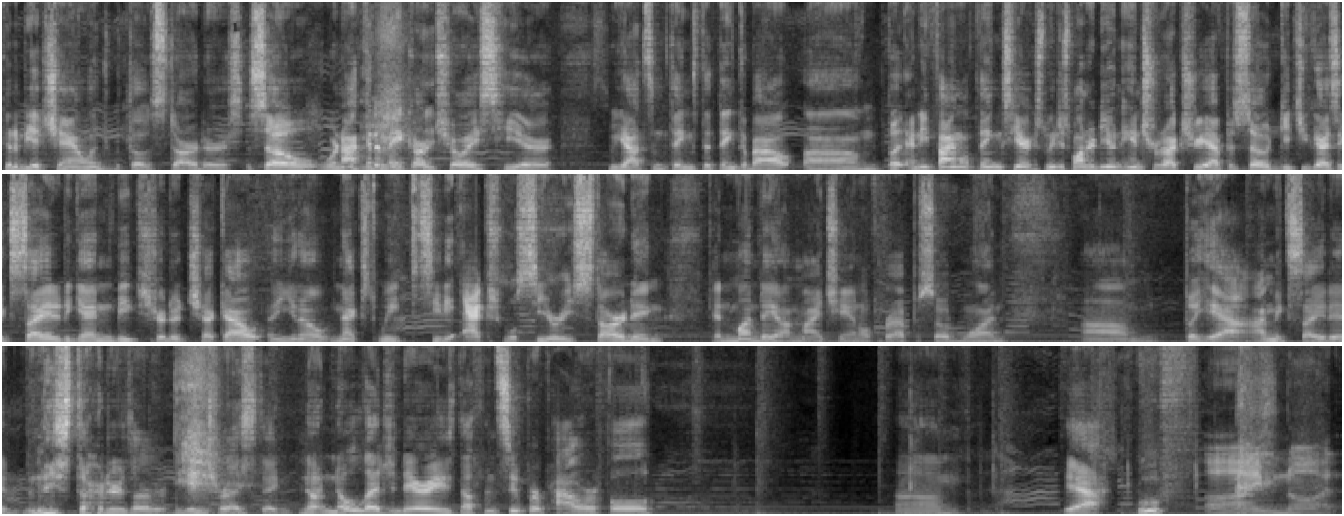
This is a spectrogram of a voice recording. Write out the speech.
gonna be a challenge with those starters. So we're not gonna make our choice here. We got some things to think about. Um, but any final things here? Because we just want to do an introductory episode, get you guys excited again. Be sure to check out, uh, you know, next week to see the actual series starting and Monday on my channel for episode one. Um, but yeah, I'm excited. These starters are interesting. no, no legendaries, nothing super powerful. Um, yeah, oof. I'm not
